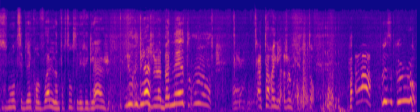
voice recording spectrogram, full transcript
Tout le monde sait bien qu'en voile, l'important c'est les réglages. Le réglage de la banette mmh. Ah, ta réglage important Ah, au secours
